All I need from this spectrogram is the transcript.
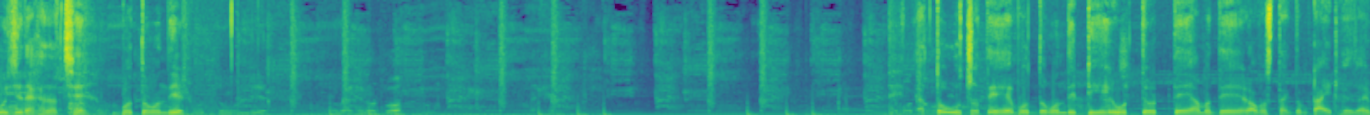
ওই যে দেখা যাচ্ছে বৌদ্ধ মন্দির। বৌদ্ধ মন্দির। আমরা এখানে উঠবো। এত উঁচুতে বৌদ্ধ মন্দিরটি উঠতে উঠতে আমাদের অবস্থা একদম টাইট হয়ে যায়।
